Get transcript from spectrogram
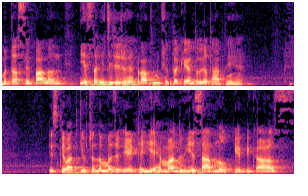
मत्स्य पालन, ये सभी चीज़ें जो है प्राथमिक क्षेत्र के अंतर्गत आते हैं। इसके बाद क्वेश्चन नंबर जो एट है, ये है मानवीय साधनों के विकास।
